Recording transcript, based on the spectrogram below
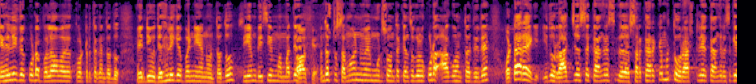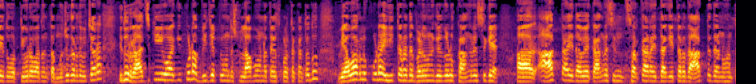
ದೆಹಲಿಗೆ ಕೂಡ ಬಲವಾಗಿ ಕೊಟ್ಟಿರ್ತಕ್ಕಂಥದ್ದು. ನೀವು ದೆಹಲಿಗೆ ಬನ್ನಿ ಅನ್ನುವಂಥದ್ದು ಸಿಎಂ ಡಿಸಿಎಂ ಮಧ್ಯೆ. ಒಂದಷ್ಟು ಸಮನ್ವಯ ಮೂಡಿಸುವಂತ ಕೆಲಸಗಳು ಕೂಡ ಆಗುವಂತದ್ದಿದೆ ಒಟ್ಟಾರೆಯಾಗಿ ಇದು ರಾಜ್ಯ ಕಾಂಗ್ರೆಸ್ ಸರ್ಕಾರಕ್ಕೆ ಮತ್ತು ರಾಷ್ಟ್ರೀಯ ಕಾಂಗ್ರೆಸ್ಗೆ ಇದು ತೀವ್ರವಾದಂತಹ ಮುಜುಗರದ ವಿಚಾರ. ಇದು ರಾಜಕೀಯವಾಗಿ ಕೂಡ ಬಿಜೆಪಿ ಒಂದಷ್ಟು ಲಾಭವನ್ನು ತೆಗೆದುಕೊಳ್ತಕ್ಕಂಥದ್ದು. ಯಾವಾಗಲೂ ಕೂಡ ಈ ತರಹದ ಬೆಳವಣಿಗೆಗಳು ಕಾಂಗ್ರೆಸ್ಗೆ ಆಗ್ತಾ ಇದ್ದಾವೆ ಕಾಂಗ್ರೆಸ್ ಸರ್ಕಾರ ಇದ್ದಾಗ ಈ ತರದ ಆಗ್ತದೆ ಅನ್ನುವಂತ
